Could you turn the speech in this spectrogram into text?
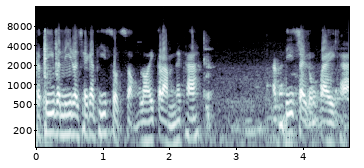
กะทิวันนี้เราใช้กะทิสด200กรัมนะคะเอากะทิใส่ลงไปค่ะ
